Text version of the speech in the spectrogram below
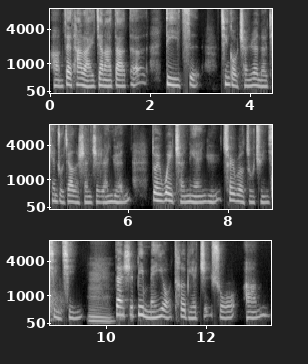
啊、在他来加拿大的第一次亲口承认了天主教的神职人员对未成年与脆弱族群性侵。嗯但是并没有特别指说，嗯，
